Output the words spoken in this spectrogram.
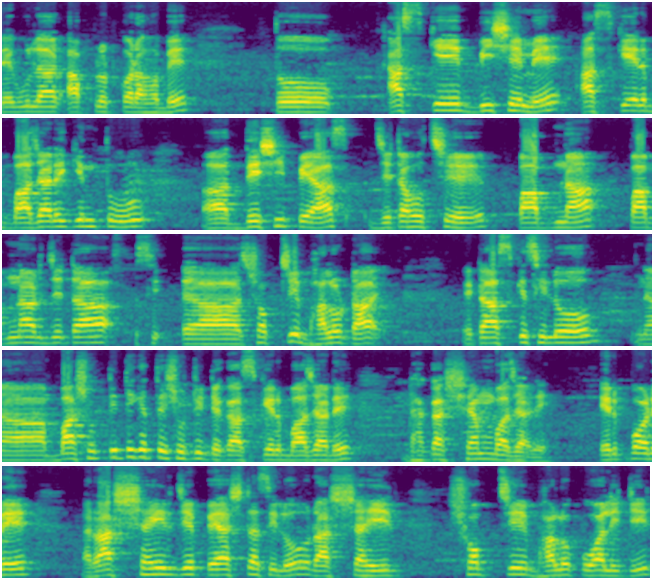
রেগুলার আপলোড করা হবে। তো আজকে বিশে মে, আজকের বাজারে কিন্তু দেশি পেঁয়াজ, যেটা হচ্ছে পাবনা, পাবনার যেটা সবচেয়ে ভালোটা, এটা আজকে ছিল বাষট্টি থেকে তেষট্টি টাকা আজকের বাজারে, ঢাকা শ্যাম বাজারে। এরপরে রাজশাহীর যে পেঁয়াজটা ছিল, রাজশাহীর সবচেয়ে ভালো কোয়ালিটির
